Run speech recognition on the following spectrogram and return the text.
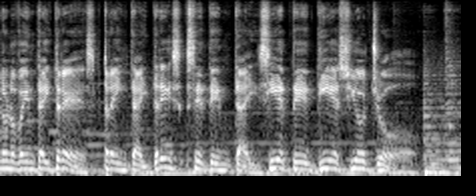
093 33 77 18.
